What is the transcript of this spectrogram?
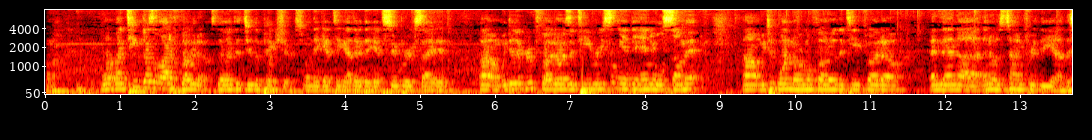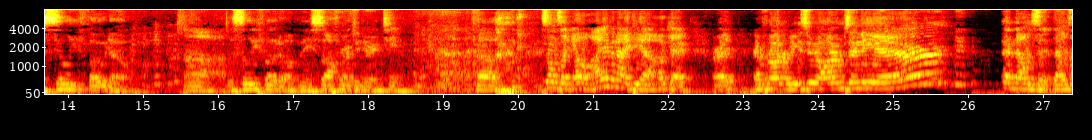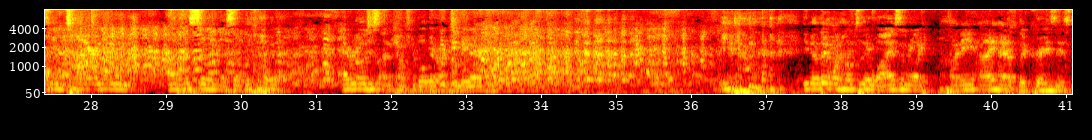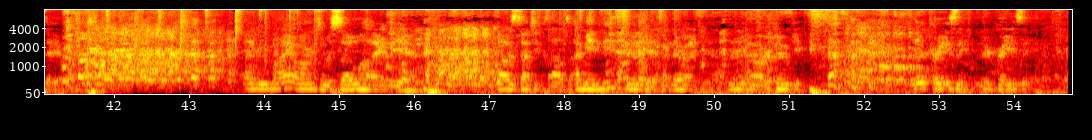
Well, my team does a lot of photos. They like to do the pictures when they get together. They get super excited. Um, we did a group photo as a team recently at the annual summit. Um, we took one normal photo, the team photo, and then uh, then it was time for the uh, the silly photo. Uh, the silly photo of the software engineering team. Uh, someone's like, "Oh, I have an idea." Okay, all right, everyone, raise your arms in the air, and that was it. That was the entirety of the silliness of the photo. Everyone's just uncomfortable their arms in the air. You know, you know, they went home to their wives and they're like, honey, I had the craziest day. I mean, my arms were so high in the air. I was touching clouds. I mean, these two kids and their ideas, they are kooky. They're crazy. They're crazy.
